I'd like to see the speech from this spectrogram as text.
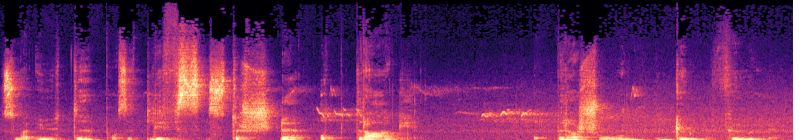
som er ute på sitt livs største oppdrag. Operasjon Gullfugl.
